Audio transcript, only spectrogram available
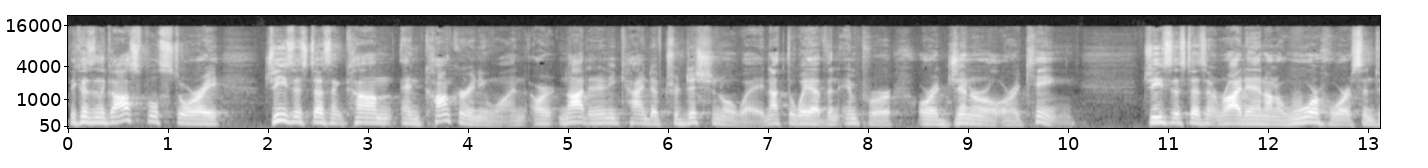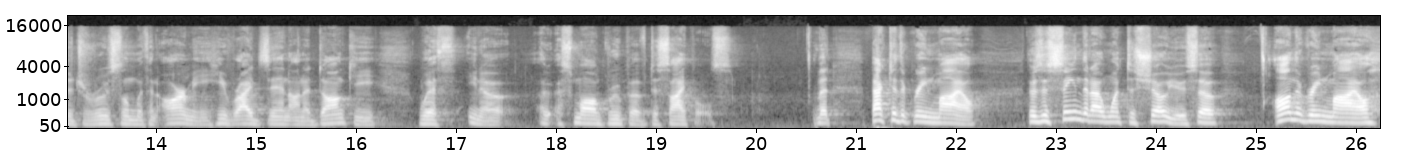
Because in the gospel story, Jesus doesn't come and conquer anyone, or not in any kind of traditional way, not the way of an emperor or a general or a king. Jesus doesn't ride in on a war horse into Jerusalem with an army. He rides in on a donkey with, you know, a, a small group of disciples. But back to the Green Mile. There's a scene that I want to show you. So, on the Green Mile,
